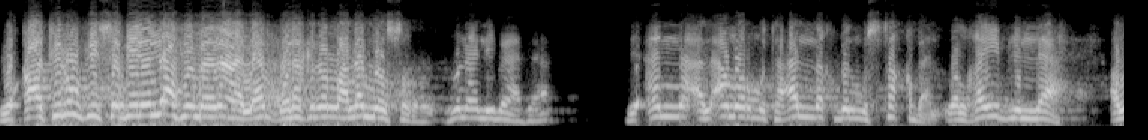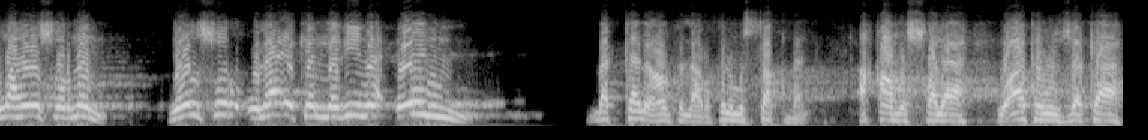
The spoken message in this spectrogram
يقاتلون في سبيل الله فيما نعلم ولكن الله لم ينصرهم هنا لماذا؟ لأن الأمر متعلق بالمستقبل والغيب لله. الله ينصر من؟ ينصر أولئك الذين إن مكنهم في الأرض في المستقبل. أقاموا الصلاة وآتوا الزكاة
